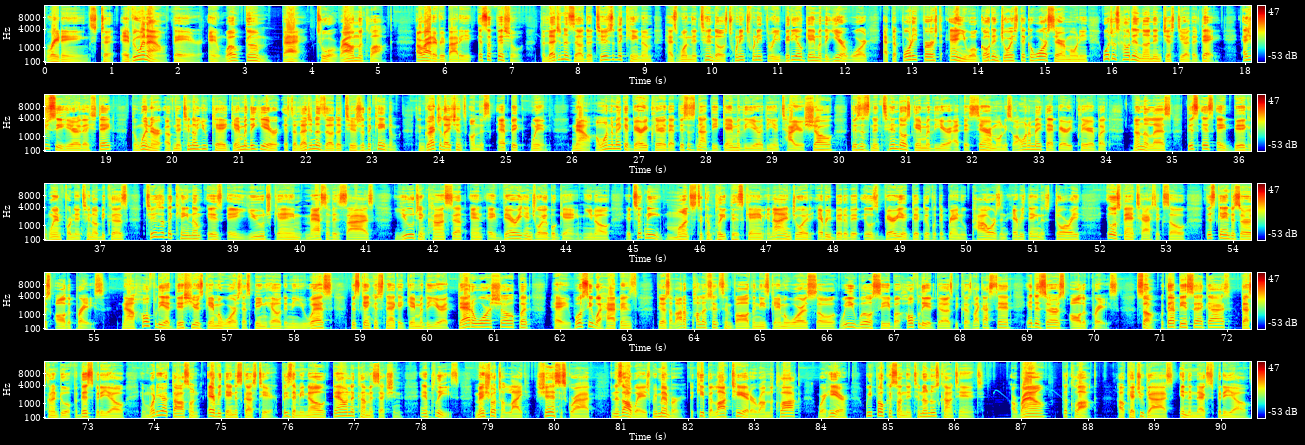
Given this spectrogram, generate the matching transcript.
Greetings to everyone out there and welcome back to Around the Clock. Alright everybody, it's official. The Legend of Zelda Tears of the Kingdom has won Nintendo's 2023 Video Game of the Year award at the 41st Annual Golden Joystick Award ceremony, which was held in London just the other day. As you see here, they state the winner of Nintendo UK Game of the Year is The Legend of Zelda Tears of the Kingdom. Congratulations on this epic win. Now, I want to make it very clear that this is not the Game of the Year the entire show. This is Nintendo's Game of the Year at this ceremony, so I want to make that very clear. But nonetheless, this is a big win for Nintendo because Tears of the Kingdom is a huge game, massive in size, huge in concept, and a very enjoyable game. You know, it took me months to complete this game, and I enjoyed every bit of it. It was very addictive with the brand new powers and everything, the story. It was fantastic, so this game deserves all the praise. Now, hopefully at this year's Game Awards that's being held in the US, this game can snag a Game of the Year at that award show, but hey, we'll see what happens. There's a lot of politics involved in these Game Awards, so we will see, but hopefully it does because like I said, it deserves all the praise. So, with that being said, guys, that's going to do it for this video. And what are your thoughts on everything discussed here? Please let me know down in the comment section. And please, make sure to like, share, and subscribe. And as always, remember to keep it locked here around the clock. We're here we focus on Nintendo news content around the clock. I'll catch you guys in the next video.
